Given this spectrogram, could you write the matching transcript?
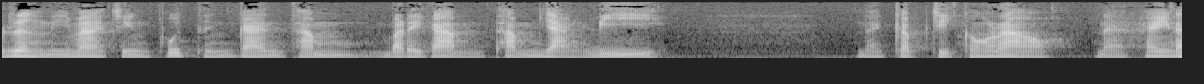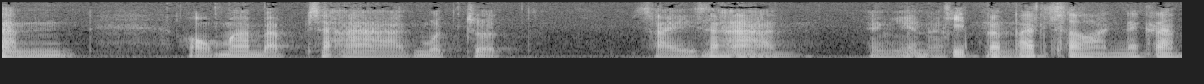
เรื่องนี้มากจึงพูดถึงการทำบริกรรมทำอย่างดีนะกับจิตของเรานะให้มัน ออกมาแบบสะอาด หมดจดใสสะอาดอย่างเงี้ยนะจิตประพัดสอนนะครับ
